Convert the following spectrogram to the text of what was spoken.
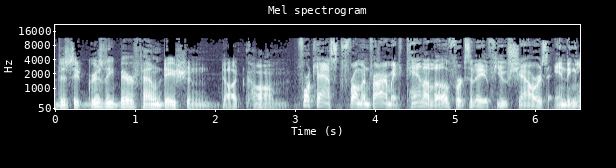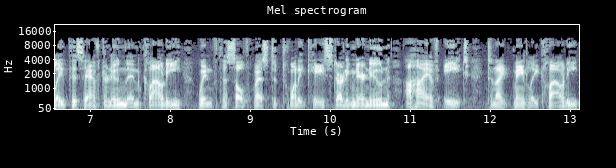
visit grizzlybearfoundation.com. Forecast from Environment Canada for today. A few showers ending late this afternoon, then cloudy. Wind from the southwest to 20k starting near noon. A high of 8. Tonight mainly cloudy.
